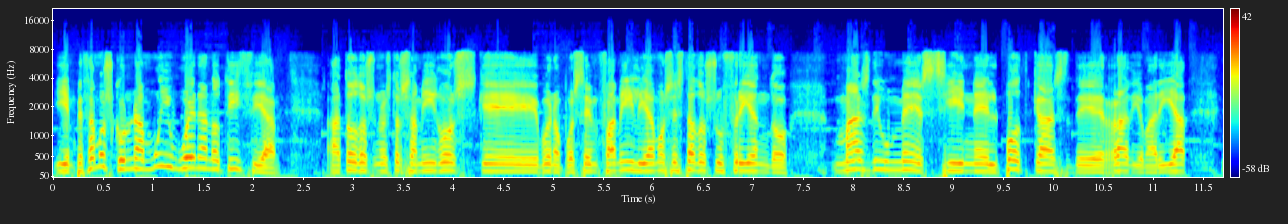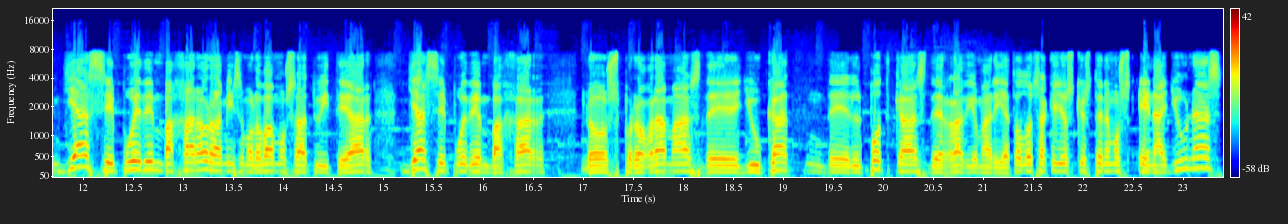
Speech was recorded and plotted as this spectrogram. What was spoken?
Y empezamos con una muy buena noticia a todos nuestros amigos que, bueno, pues en familia hemos estado sufriendo más de un mes sin el podcast de Radio María. Ya se pueden bajar, ahora mismo lo vamos a tuitear, ya se pueden bajar los programas de Yucat del podcast de Radio María. Todos aquellos que os tenemos en ayunas,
